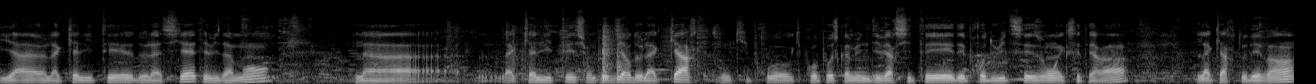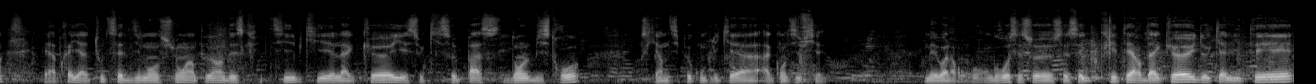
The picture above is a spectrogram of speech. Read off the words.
Il y a la qualité de l'assiette, évidemment, la, qualité, si on peut dire, de la carte, donc qui, propose comme une diversité des produits de saison, etc. La carte des vins. Et après, il y a toute cette dimension un peu indescriptible qui est l'accueil et ce qui se passe dans le bistrot, ce qui est un petit peu compliqué à, quantifier. Mais voilà, en gros, c'est ce, ces critères d'accueil, de qualité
